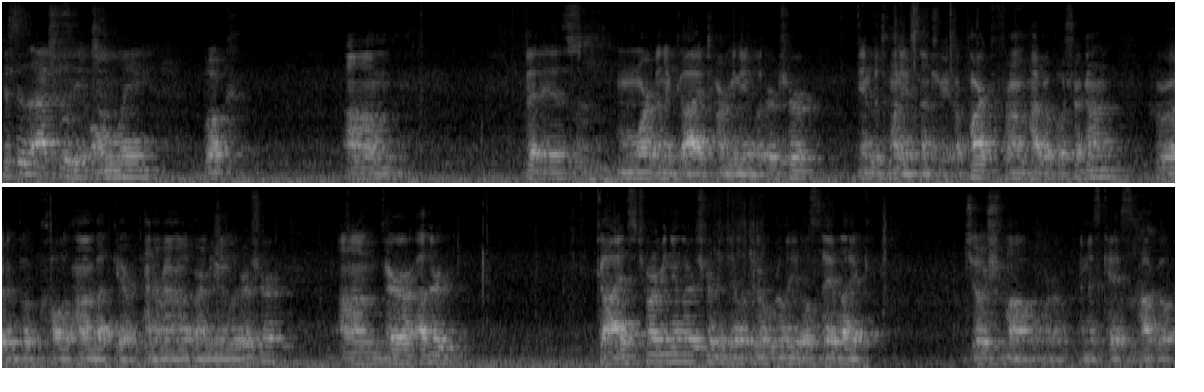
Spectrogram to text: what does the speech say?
this is actually the only book um, that is more than a guide to Armenian literature in the 20th century, apart from Hagop Oshagan, who wrote a book called Hambat Ger, Panorama of Armenian Literature. Um, there are other guides to Armenian literature, but they'll, it'll really, it'll say like Joe or in this case, Hagop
